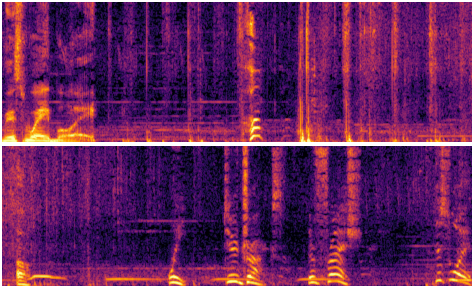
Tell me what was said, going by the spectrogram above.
This way, boy. Hup! Oh. Deer tracks. They're fresh. This way.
